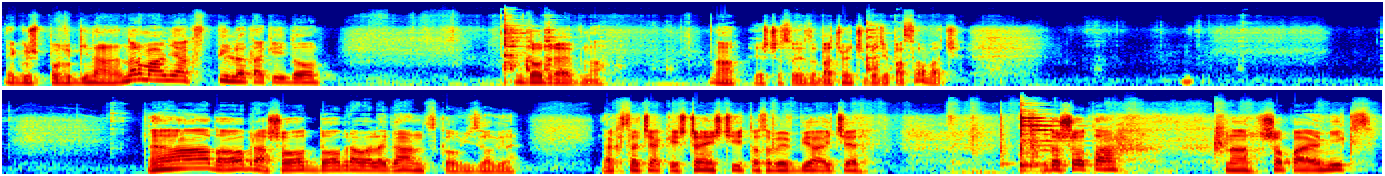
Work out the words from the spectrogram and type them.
Jak już powyginane. Normalnie jak w pile takiej do, do drewna. No, jeszcze sobie zobaczmy, czy będzie pasować. A, dobra, shot dobrał elegancko, widzowie. Jak chcecie jakieś części, to sobie wbijajcie do shota na shopa MX.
